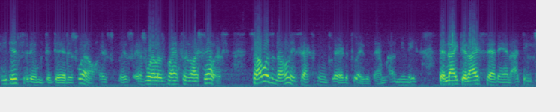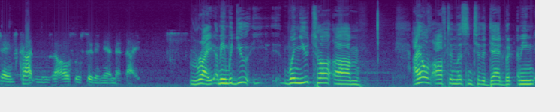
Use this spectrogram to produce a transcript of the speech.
he did sit in with the Dead as well, as as, as well as Branford Marsalis. So I wasn't the only saxophone player to play with them. I mean, he, the night that I sat in, I think James Cotton was also sitting in that night. Right. I mean, would you when you talk? Um, I often listen to the Dead, but I mean,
